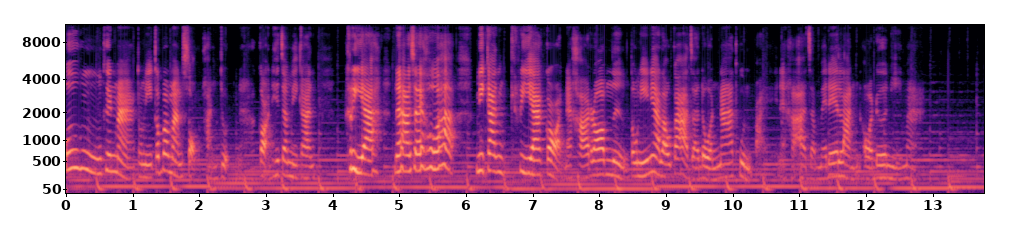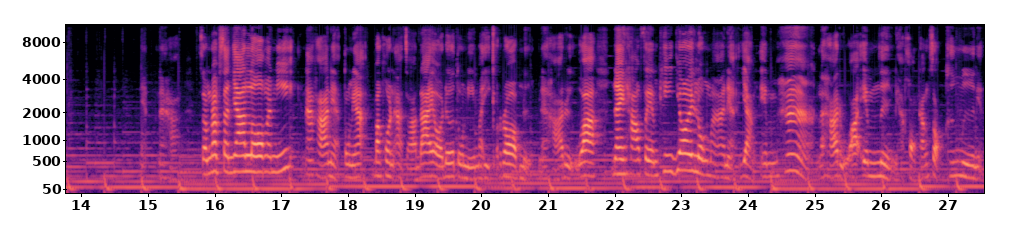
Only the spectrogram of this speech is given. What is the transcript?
ปึ้งขึ้นมาตรงนี้ก็ประมาณ 2,000 จุดนะคะ ก่อนที่จะมีการ เคลียร์นะคะใช้คำว่ามีการเคลียร์ก่อนนะคะ รอบหนึ่ง ตรงนี้เนี่ยเราก็อาจจะโดนหน้าทุนไปนะคะ อาจจะไม่ได้รันออเดอร์นี้มาเนี่ยนะคะสำหรับสัญญาณลองอันนี้นะคะเนี่ยตรงเนี้ยบางคนอาจจะได้ออเดอร์ตรงนี้มาอีกรอบหนึ่งนะคะ หรือว่าในทาวเฟรมที่ย่อยลงมาเนี่ยอย่าง M5 นะคะหรือว่า M1 เนี่ยของทั้งสองเครื่องมือเนี่ย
